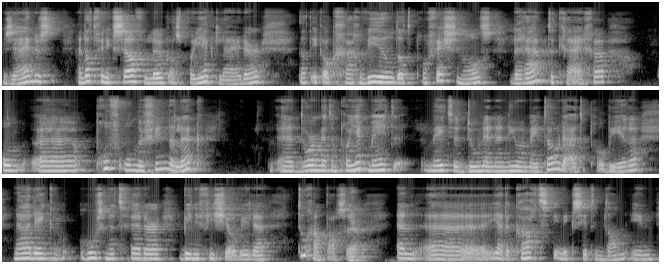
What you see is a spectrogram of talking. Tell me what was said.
zijn. Dus, en dat vind ik zelf leuk als projectleider. Dat ik ook graag wil dat professionals de ruimte krijgen om proefondervindelijk, eh, door met een project mee te, mee te doen en een nieuwe methode uit te proberen, nadenken hoe ze het verder binnen Fysio willen toe gaan passen. Ja. En eh, ja, de kracht, vind ik, zit hem dan in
